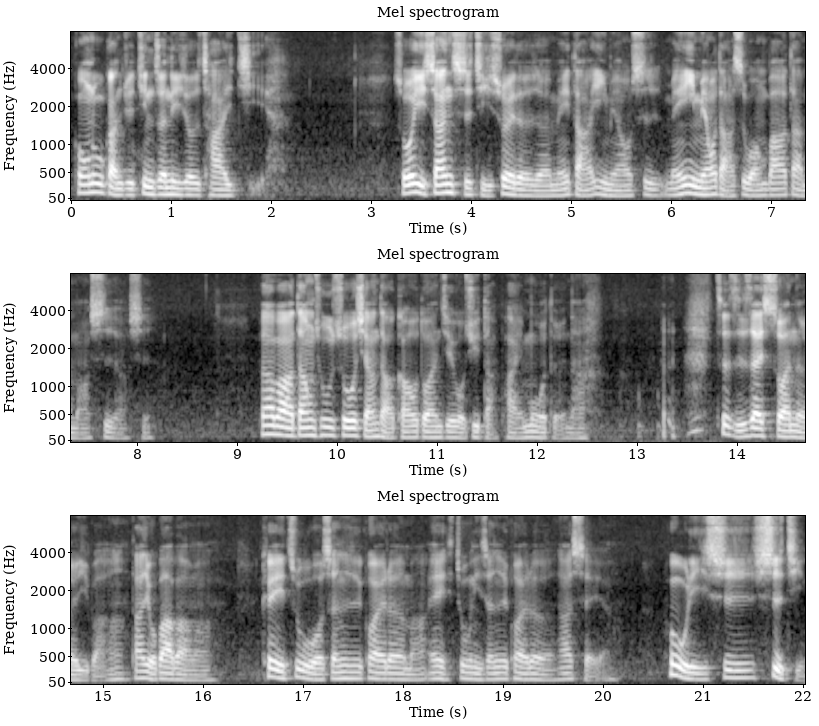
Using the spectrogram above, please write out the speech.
公路感觉竞争力就是差一截啊。所以三十几岁的人没打疫苗是没疫苗打是王八蛋吗？是啊，是。爸爸当初说想打高端，结果去打牌莫德纳。这只是在酸而已吧？他有爸爸吗？可以祝我生日快乐吗？哎，祝你生日快乐！他谁啊？护理师市警，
